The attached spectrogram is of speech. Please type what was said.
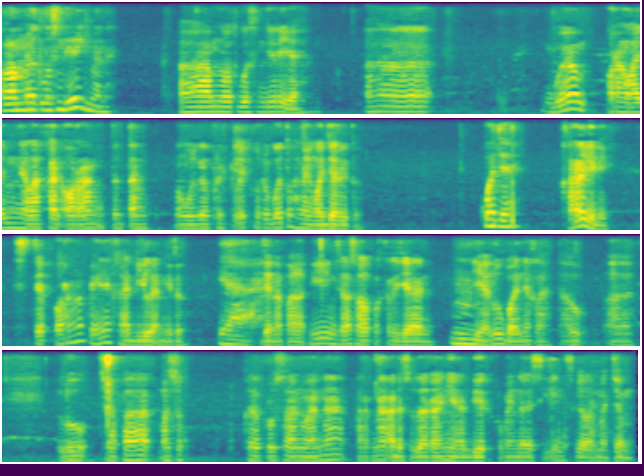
Kalau menurut lu sendiri gimana? Eh, menurut gue sendiri ya, eh gue orang lain menyalahkan orang tentang menggunakan privilege menurut gue tuh hal yang wajar gitu. Gua aja. Karena gini, setiap orang pengennya keadilan gitu. Ya. Dan apalagi misalnya soal pekerjaan, Hmm. ya lu banyak lah tahu, eh, lu siapa masuk ke perusahaan mana karena ada saudaranya direkomendasiin segala macam.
